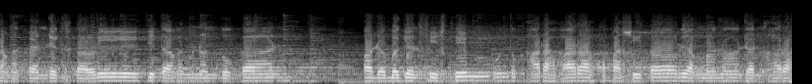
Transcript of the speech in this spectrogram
sangat pendek sekali. Kita akan menentukan pada bagian sistem untuk arah-arah kapasitor yang mana dan arah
